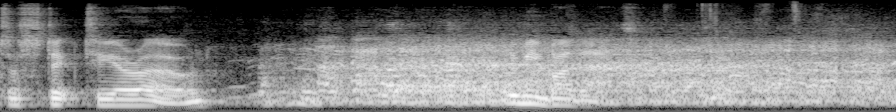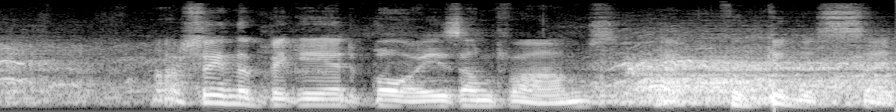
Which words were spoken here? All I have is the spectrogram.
to stick to your own? what do you mean by that? I've seen the big-eared boys on farms. For goodness sake,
